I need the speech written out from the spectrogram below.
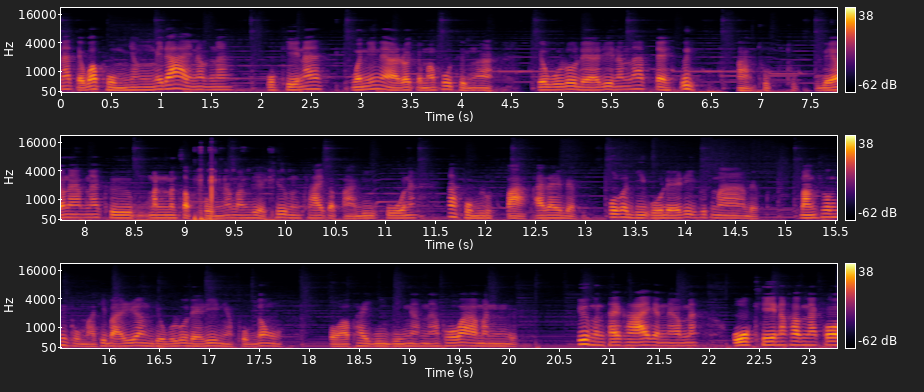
นะ แต่ว่าผมยังไม่ได้นะนะ โอเคนะ วันนี้เนี่ยเราจะมาพูดถึงอะเดวโลเดรี่นะนะแต่อุ้ยอ่าถูกถูกแล้วนะนะคือมันมันสับสนนะบางทีชื่อมันคล้ายกับอ่าดีโอนะถ้าผมหลุดปากอะไรแบบพูดว่าดีโอเดรี่ขึ้นมาแบบบางช่วงที่ผมอธิบายเรื่องเดวโลเดรี่เนี่ยผมต้อง ออภัยจริงๆนะนะ เพราะว่ามันชื่อมันคล้ายๆกันนะครับนะ โอเคนะครับนะก็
